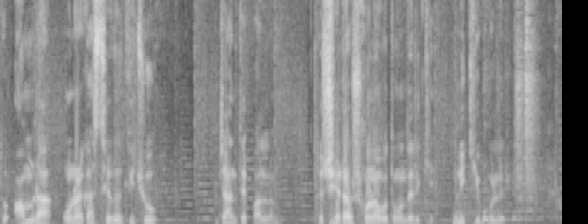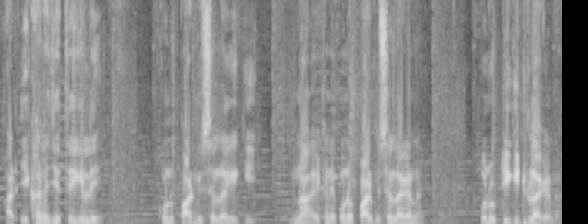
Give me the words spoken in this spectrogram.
তো আমরা ওনার কাছ থেকেও কিছু জানতে পারলাম। তো সেটাও শোনাবো তোমাদেরকে, উনি কী বললেন। আর এখানে যেতে গেলে কোনো পারমিশন লাগে কি? না, এখানে কোনো পারমিশন লাগে না, কোনো টিকিটও লাগে না।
